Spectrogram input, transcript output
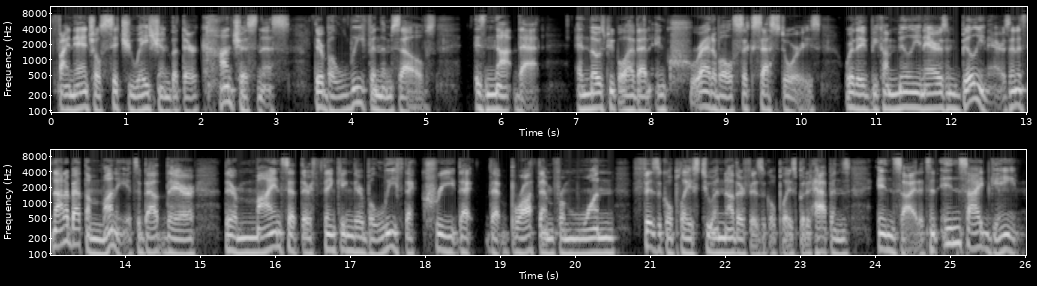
financial situation, but their consciousness, their belief in themselves is not that. And those people have had incredible success stories where they've become millionaires and billionaires. And it's not about the money. It's about their their mindset their thinking their belief that cre- that that brought them from one physical place to another physical place. But it happens inside. It's an inside game.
